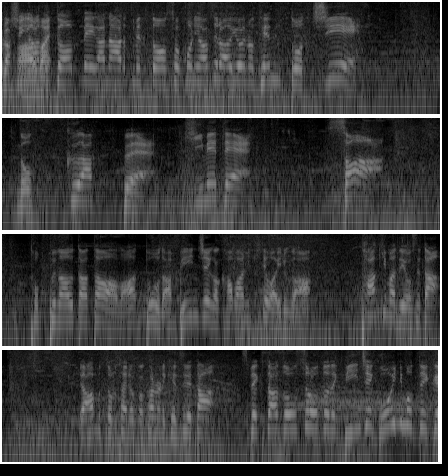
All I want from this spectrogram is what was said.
フラッシュインアあうまい。ーメット。メガナアルティメット。そこに合わせるアイオイの天と地。ノックアップ。決めて。さあトップのアウタータワーはどうだ？ビーンジェイがカバーに来てはいるがタキまで寄せた。いやアームットの体力がかなり削れた。スペクターズオンスロートでビーンジェイ強引に持っていく。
